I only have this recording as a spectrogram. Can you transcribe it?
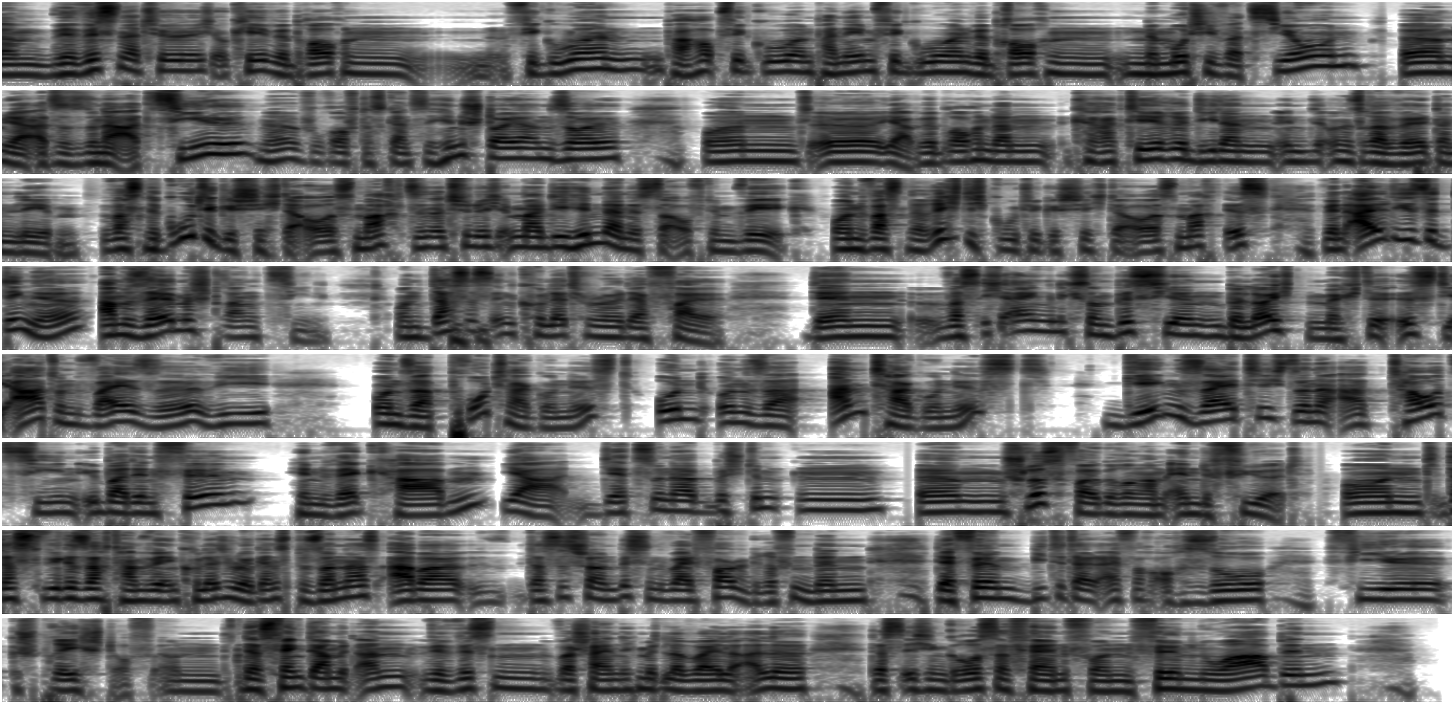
Ähm, wir wissen natürlich, okay, wir brauchen Figuren, ein paar Hauptfiguren, ein paar Nebenfiguren, wir brauchen eine Motivation, ähm, ja, also so eine Art Ziel, ne, worauf das Ganze hinsteuern soll. Und äh, ja, wir brauchen dann Charaktere, die dann in unserer Welt dann leben. Was eine gute Geschichte ausmacht, sind natürlich immer die Hindernisse auf dem Weg. Und was eine richtig gute Geschichte ausmacht, ist, wenn all diese Dinge am selben Strang ziehen. Und das ist in Collateral der Fall. Denn was ich eigentlich so ein bisschen beleuchten möchte, ist die Art und Weise, wie unser Protagonist und unser Antagonist gegenseitig so eine Art Tauziehen über den Film hinweg haben, ja, der zu einer bestimmten ähm, Schlussfolgerung am Ende führt. Und das, wie gesagt, haben wir in Collateral ganz besonders, aber das ist schon ein bisschen weit vorgegriffen, denn der Film bietet halt einfach auch so viel Gesprächsstoff. Und das fängt damit an, wir wissen wahrscheinlich mittlerweile alle, dass ich ein großer Fan von Film Noir bin.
